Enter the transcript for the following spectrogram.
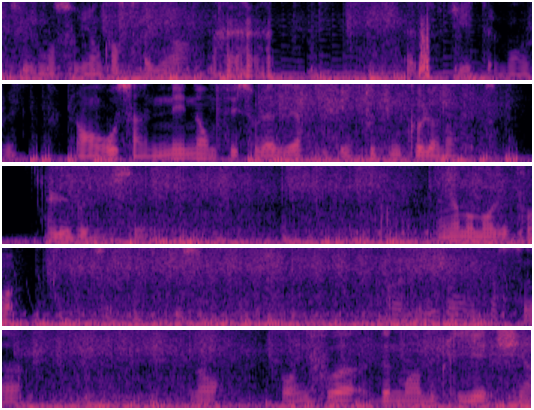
parce que je m'en souviens encore très bien. ah, parce que j'y tellement joué. en gros, c'est un énorme faisceau laser qui fait toute une colonne en fait. Le bonus. Euh... À un moment, je vais pouvoir... Ça va. Allez, déjà, on va faire ça. Non, pour une fois, donne-moi un bouclier, chien.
